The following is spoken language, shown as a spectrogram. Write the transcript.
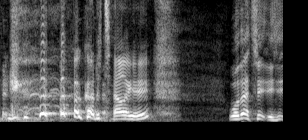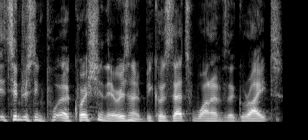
I've got to tell you. Well, that's it. It's an interesting uh, question there, isn't it? Because that's one of the great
